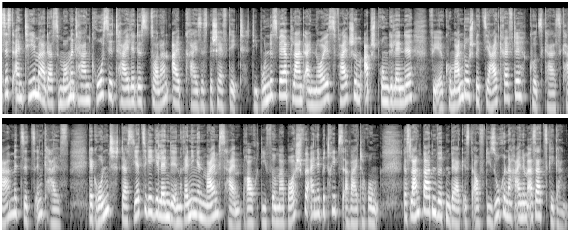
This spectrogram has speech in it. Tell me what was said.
Es ist ein Thema, das momentan große Teile des Zollern-Albkreises beschäftigt. Die Bundeswehr plant ein neues Fallschirmabsprunggelände für ihr Kommando Spezialkräfte, kurz KSK, mit Sitz in Kalf. Der Grund, das jetzige Gelände in Renningen-Malmsheim braucht die Firma Bosch für eine Betriebserweiterung. Das Land Baden-Württemberg ist auf die Suche nach einem Ersatz gegangen.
